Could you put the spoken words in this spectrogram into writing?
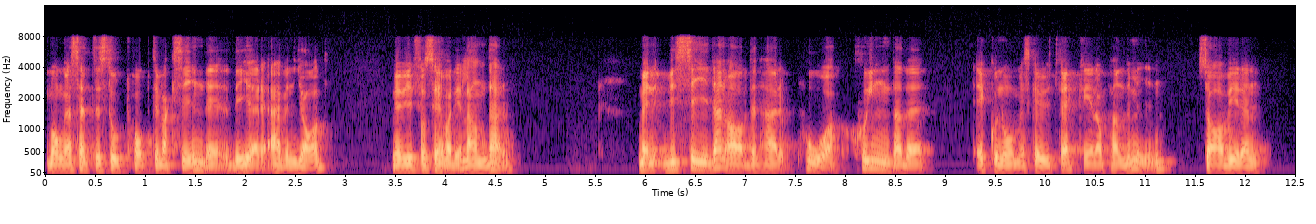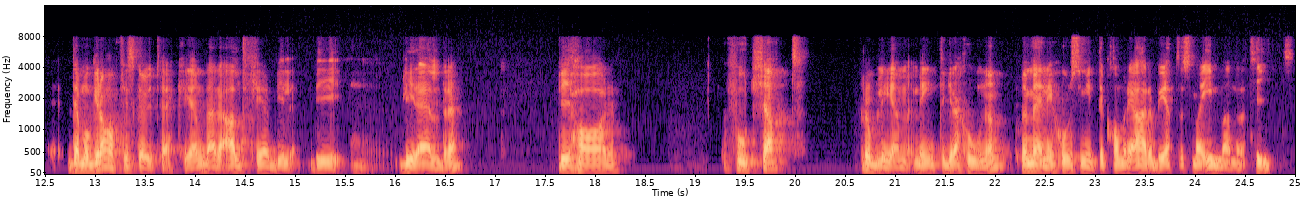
Många sätter stort hopp till vaccin, det, det gör även jag. Men vi får se var det landar. Men vid sidan av den här påskyndade ekonomiska utvecklingen av pandemin så har vi den demografiska utvecklingen där allt fler blir, blir, blir äldre. Vi har fortsatt problem med integrationen med människor som inte kommer i arbete som har invandrat hit.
